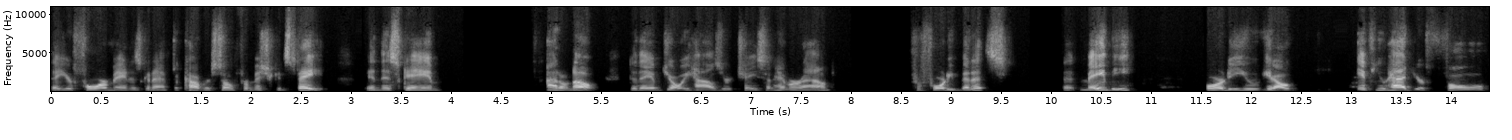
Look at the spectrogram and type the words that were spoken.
that your four man is going to have to cover. So for Michigan State in this game, I don't know. Do they have Joey Hauser chasing him around for 40 minutes? Uh, maybe. Or do you, you know, if you had your full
